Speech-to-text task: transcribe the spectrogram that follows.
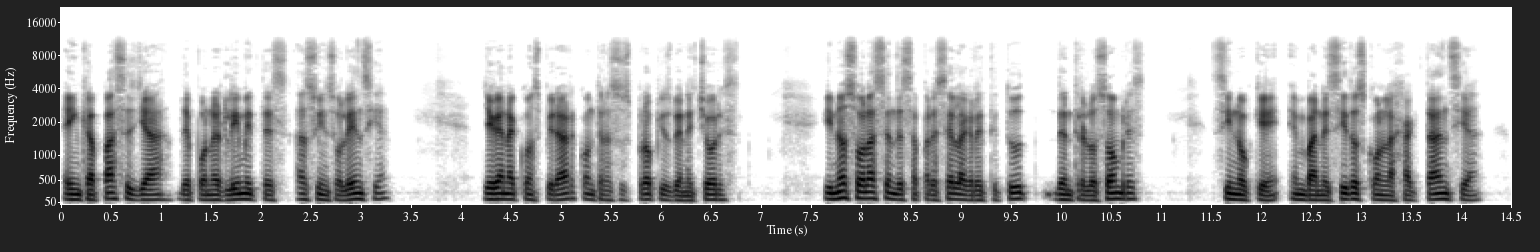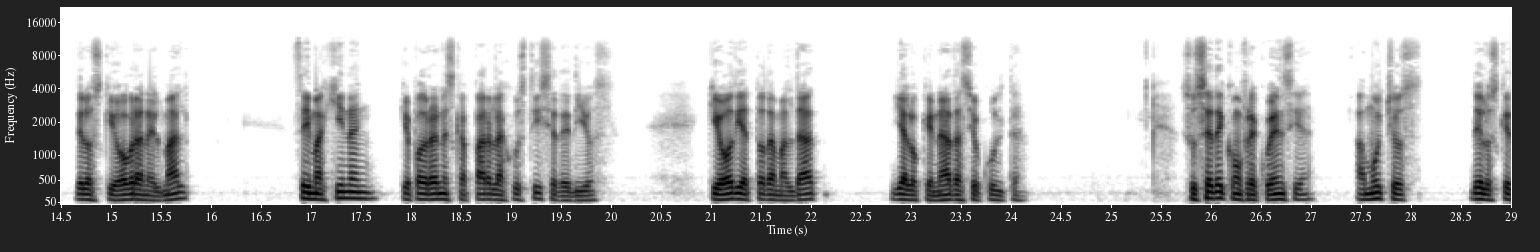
e incapaces ya de poner límites a su insolencia, llegan a conspirar contra sus propios bienhechores, y no solo hacen desaparecer la gratitud de entre los hombres, sino que, envanecidos con la jactancia de los que obran el mal, se imaginan que podrán escapar a la justicia de Dios, que odia toda maldad y a lo que nada se oculta. Sucede con frecuencia a muchos de los que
